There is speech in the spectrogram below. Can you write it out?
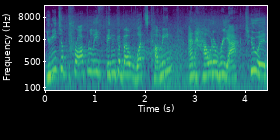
You need to properly think about what's coming and how to react to it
